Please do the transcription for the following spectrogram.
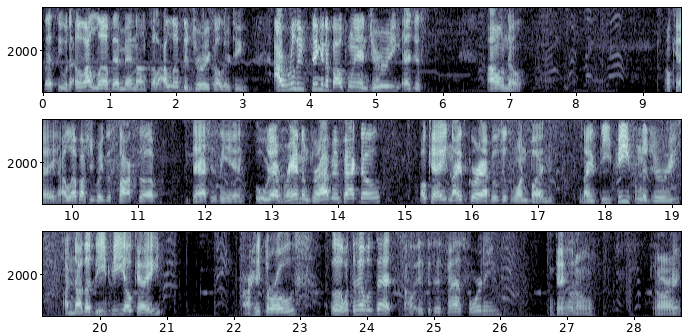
Let's see what. Oh, I love that Manon color. I love the Juri color too. I really thinking about playing Juri. I just, I don't know. Okay, I love how she brings the stocks up, dashes in. Ooh, that random drive impact though. Okay, nice grab. It was just one button. Nice DP from the Juri. Another DP, okay. Alright, he throws. Oh, what the hell was that? Oh, is, is it fast forwarding? Okay, hold on. Alright.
